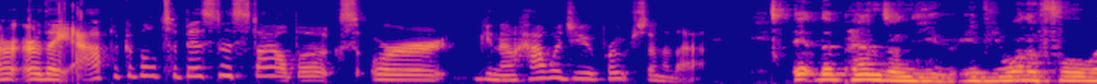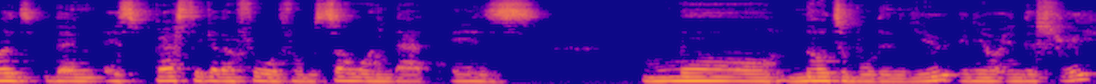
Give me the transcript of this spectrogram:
Are, are they applicable to business style books or, you know, how would you approach some of that? It depends on you. If you want a forward, then it's best to get a forward from someone that is more notable than you in your industry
